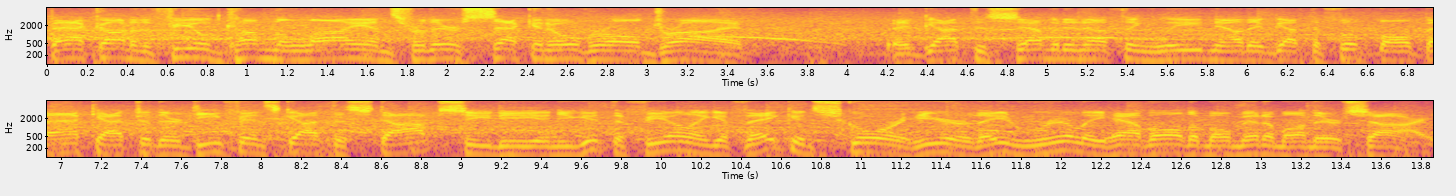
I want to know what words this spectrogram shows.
Back onto the field come the Lions for their second overall drive. They've got the 7 to nothing lead. Now they've got the football back after their defense got the stop, CD. And you get the feeling if they could score here, they really have all the momentum on their side.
